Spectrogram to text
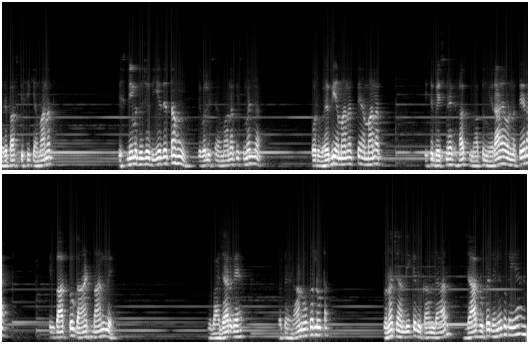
मेरे पास किसी की अमानत है। इसलिए मैं तुझे दिए देता हूँ, केवल इसे अमानत ही समझना। और वह भी अमानत पे अमानत। इसे बेचने का हक ना तो मेरा है और न तेरा। इस बात को गांठ बाँध ले। बाज़ार गया वो तो हैरान होकर लौटा। सोना चांदी के दुकानदार हज़ार रुपए देने को तैयार है।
